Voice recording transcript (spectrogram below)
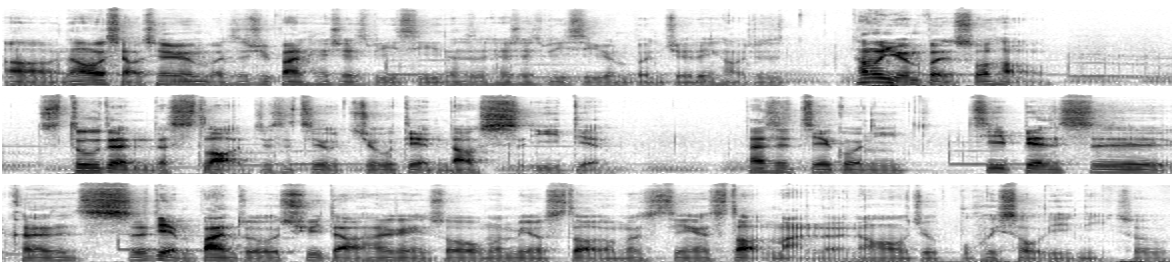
啊。然后小千原本是去办 HSBC，但是 HSBC 原本决定好就是他们原本说好。Student 的 slot 就是只有九点到十一点，但是结果你即便是可能十点半左右去到，他就跟你说我们没有 slot，我们今天 slot 满了，然后就不会受理你。说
